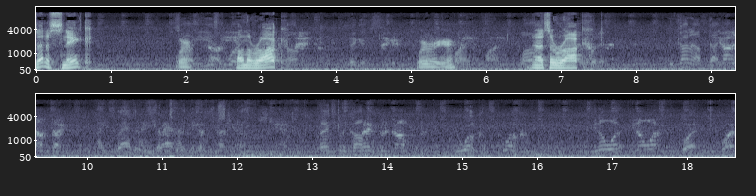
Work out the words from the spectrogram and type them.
Is that a snake Where? on the rock? Where right here? That's a rock. You're kind of uptight. I'd rather be uptight than a loose cannon. Thanks for the compliment. You're welcome. You know what? You know what? What? What?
